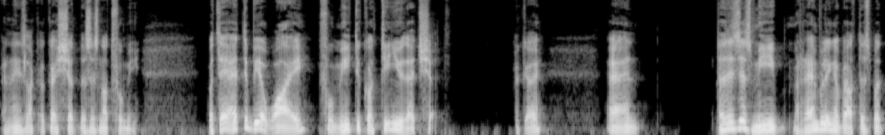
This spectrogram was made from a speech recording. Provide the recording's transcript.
and then it's like, okay, shit, this is not for me. But there had to be a why for me to continue that shit. Okay. And that is just me rambling about this, but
